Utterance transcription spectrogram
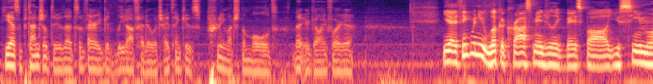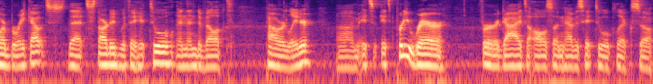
he has the potential to, that's a very good leadoff hitter, which I think is pretty much the mold that you're going for here. Yeah, I think when you look across Major League Baseball, you see more breakouts that started with a hit tool and then developed power later. Um, it's it's pretty rare for a guy to all of a sudden have his hit tool click. So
